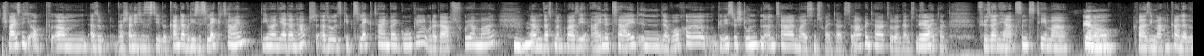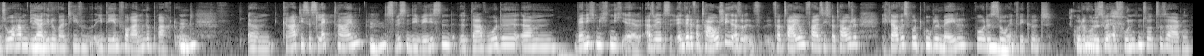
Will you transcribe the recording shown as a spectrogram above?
ich weiß nicht, ob, ähm, also wahrscheinlich ist es dir bekannt, aber diese Slack-Time, die man ja dann hat, also es gibt Slack-Time bei Google oder gab es früher mal, mhm. ähm, dass man quasi eine Zeit in der Woche, gewisse Stundenanzahl, meistens freitags, nachmittags oder einen ganzen ja. Freitag, für sein Herzensthema genau. ähm, quasi machen kann. Also, und so haben die mhm. ja innovative Ideen vorangebracht und mhm. ähm, gerade diese Slack-Time, mhm. das wissen die wenigsten, da wurde ähm, wenn ich mich nicht, äh, also jetzt entweder vertausche ich, also Verzeihung, falls ich es vertausche, ich glaube, es wurde Google Mail, wurde mhm. so entwickelt Gut oder wurde es so erfunden sozusagen.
